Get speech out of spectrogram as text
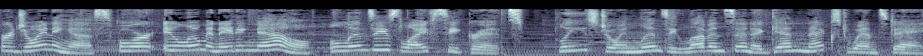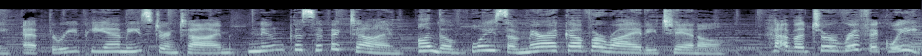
For joining us for Illuminating Now, Linzi's Life Secrets. Please join Lindsay Levinson again next Wednesday at 3 p.m. Eastern Time, noon Pacific Time on the Voice America Variety Channel. Have a terrific week.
